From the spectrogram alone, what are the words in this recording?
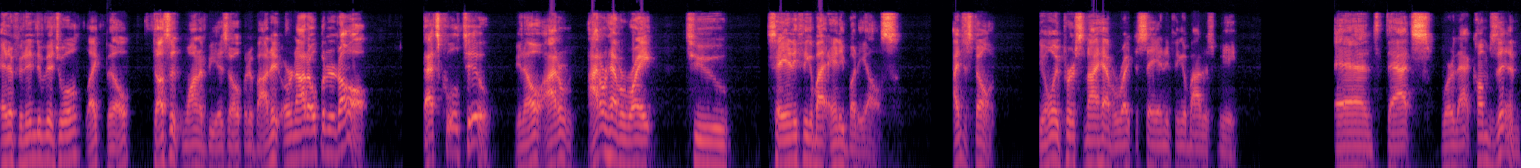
And if an individual like Bill doesn't want to be as open about it or not open at all, that's cool too. You know, I don't I don't have a right to say anything about anybody else. I just don't. The only person I have a right to say anything about is me. And that's where that comes in.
